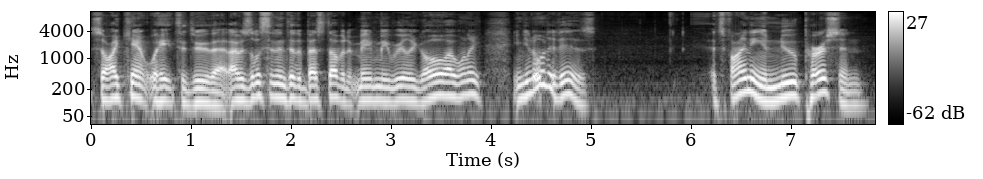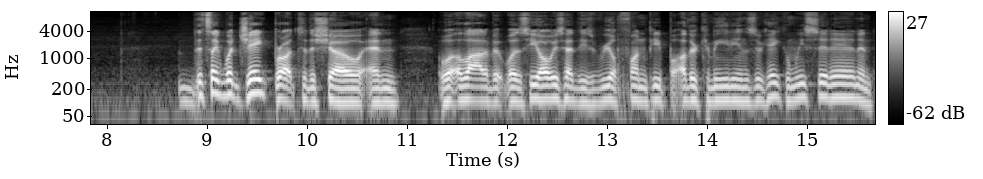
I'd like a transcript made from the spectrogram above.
so I can't wait to do that. I was listening to the best of it. It made me really go. Oh, I want to. And you know what it is? It's finding a new person. It's like what Jake brought to the show and a lot of it was he always had these real fun people, other comedians. Like, hey, can we sit in? And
